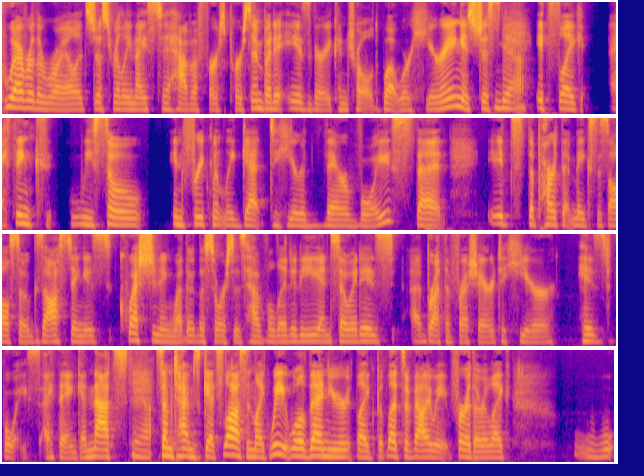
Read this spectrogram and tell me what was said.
whoever the royal it's just really nice to have a first person but it is very controlled what we're hearing it's just yeah it's like i think we so infrequently get to hear their voice that it's the part that makes this all so exhausting is questioning whether the sources have validity and so it is a breath of fresh air to hear his voice i think and that's yeah. sometimes gets lost and like wait well then you're like but let's evaluate further like w-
